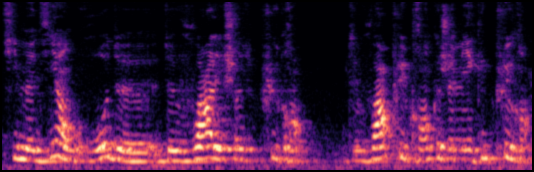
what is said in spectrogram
qui me dit en gros de, de, voir les choses plus grand, de voir plus grand, que je mérite plus grand.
